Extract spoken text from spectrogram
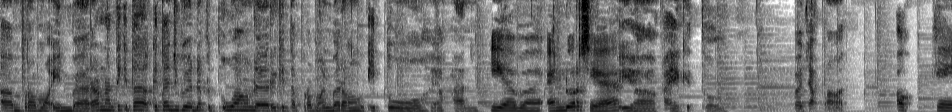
em, promoin barang, nanti kita kita juga dapet uang dari kita promoin barang itu, ya kan? Iya, bang, endorse ya. Iya kayak gitu, banyak banget. Oke.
